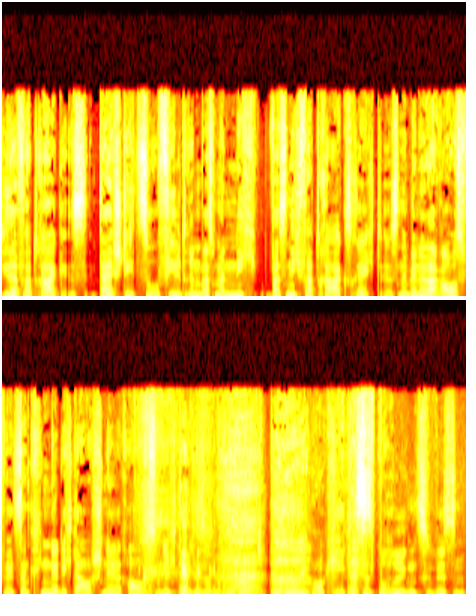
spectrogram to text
dieser Vertrag ist, da steht so viel drin, was man nicht, was nicht Vertragsrecht ist. Ne? Wenn du da raus willst, dann kriegen wir dich da auch schnell raus. Und ich dachte so, okay, das ist beruhigend zu wissen.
